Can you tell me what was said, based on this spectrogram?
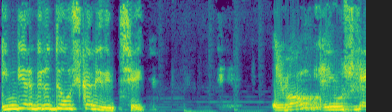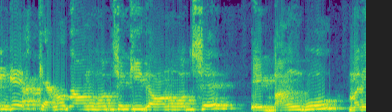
ইন্ডিয়ার বিরুদ্ধে উস্কানি দিচ্ছে। এবং এই উস্কানিটা কেন দেওয়ানো হচ্ছে কি দেওয়ানো হচ্ছে? এই বাঙ্গু মানে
